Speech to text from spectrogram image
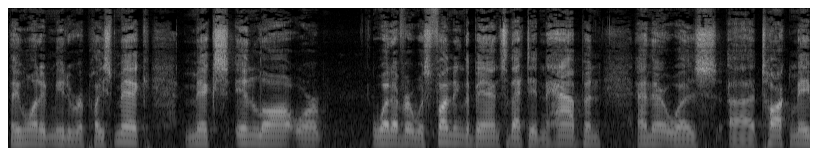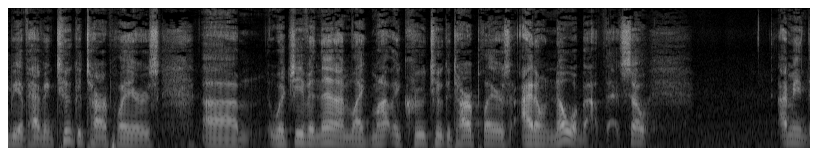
They wanted me to replace Mick. Mick's in law or whatever was funding the band, so that didn't happen. And there was uh, talk maybe of having two guitar players, um, which even then I'm like Motley Crue, two guitar players. I don't know about that. So, I mean,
